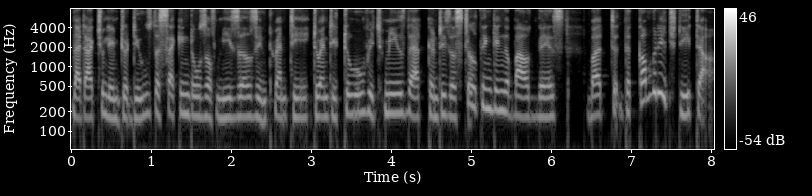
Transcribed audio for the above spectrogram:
that actually introduced the second dose of measles in 2022, which means that countries are still thinking about this. But the coverage data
